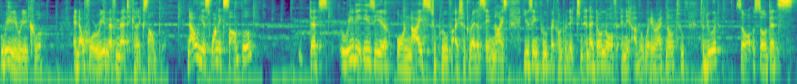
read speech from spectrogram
really, really cool? And now for a real mathematical example. Now here's one example that's really easy or nice to prove, I should rather say nice, using proof by contradiction. And I don't know of any other way right now to, to do it. So, so that's,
